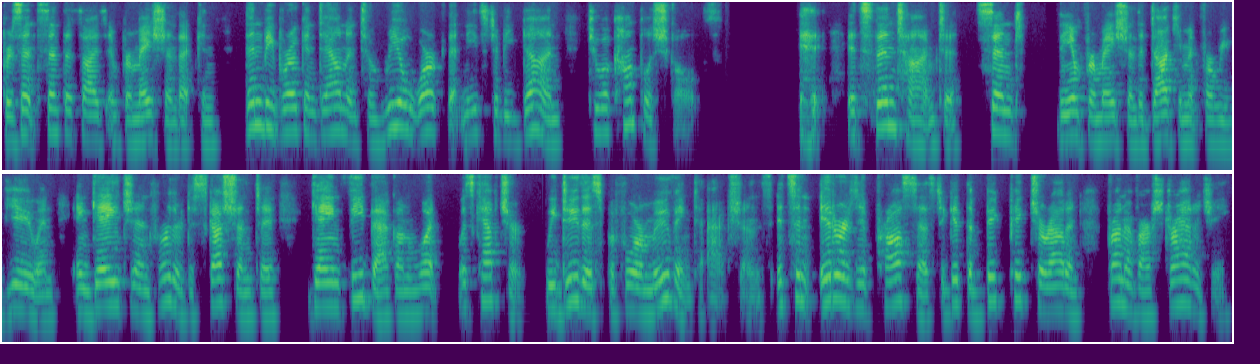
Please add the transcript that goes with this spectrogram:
present synthesized information that can then be broken down into real work that needs to be done to accomplish goals. it's then time to send the information, the document for review, and engage in further discussion to gain feedback on what was captured. We do this before moving to actions. It's an iterative process to get the big picture out in front of our strategy,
